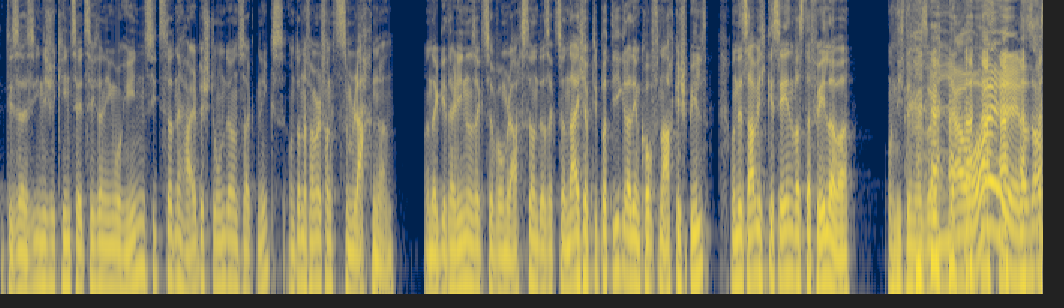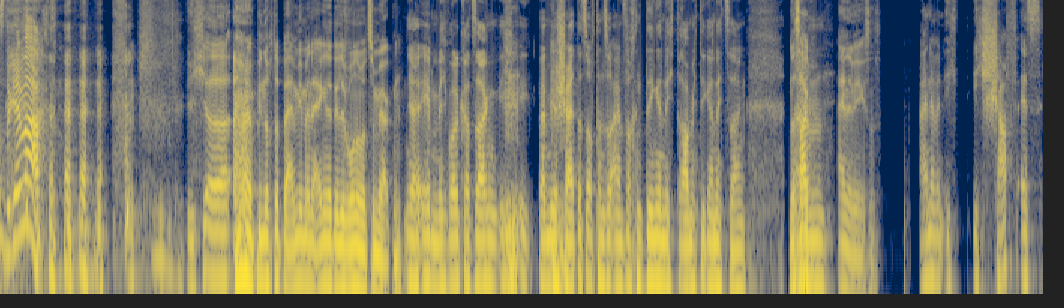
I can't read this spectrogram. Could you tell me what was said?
dieses indische Kind setzt sich dann irgendwo hin, sitzt dort eine halbe Stunde und sagt nichts und dann auf einmal fängt es zum Lachen an. Und er geht halt hin und sagt so, warum lachst du? Und er sagt so, na, ich habe die Partie gerade im Kopf nachgespielt und jetzt habe ich gesehen, was der Fehler war. Und ich denke mir so, jawohl, das hast du gemacht. Ich äh, bin noch dabei, mir meine eigene Telefonnummer zu merken. Ja, eben, ich wollte gerade sagen, ich, ich, bei mir scheitert es oft an so einfachen Dingen, ich traue mich die gar nicht sagen. Na sag, Ähm, eine wenigstens. Eine, wenn ich, ich schaffe es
